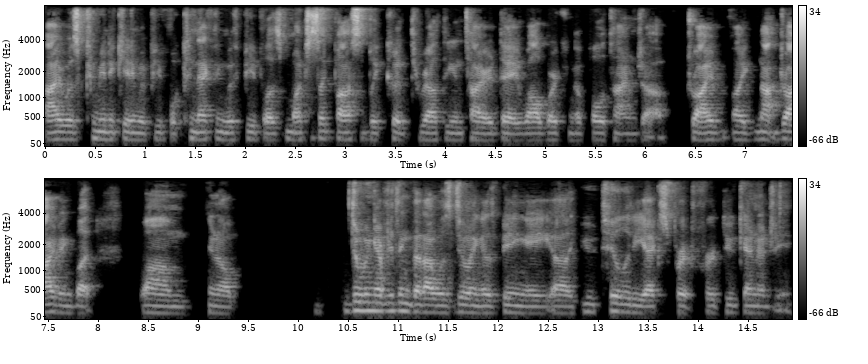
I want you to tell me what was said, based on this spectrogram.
I was communicating with people, connecting with people as much as I possibly could throughout the entire day while working a full time job. Drive like not driving, but um, you know, doing everything that I was doing as being a uh, utility expert for Duke Energy,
